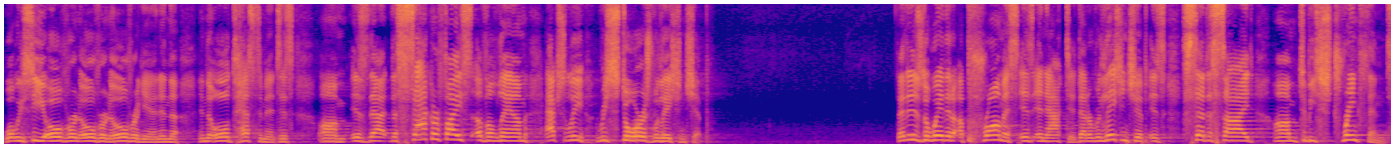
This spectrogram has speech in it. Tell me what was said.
What we see over and over and over again in the, in the Old Testament is, um, is that the sacrifice of a lamb actually restores relationship. That is the way that a promise is enacted, that a relationship is set aside um, to be strengthened.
